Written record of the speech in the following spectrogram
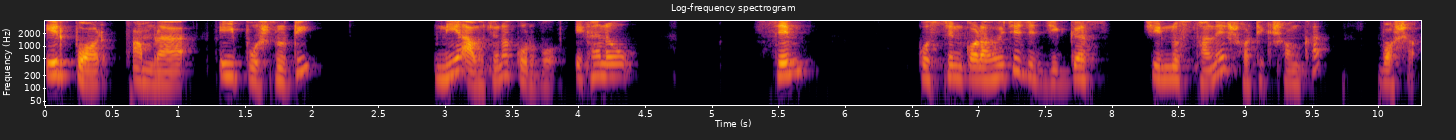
এরপর আমরা এই প্রশ্নটি নিয়ে আলোচনা করব। এখানেও সেম কোশ্চেন করা হয়েছে যে জিজ্ঞাস চিহ্ন স্থানে সঠিক সংখ্যা বসাও।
